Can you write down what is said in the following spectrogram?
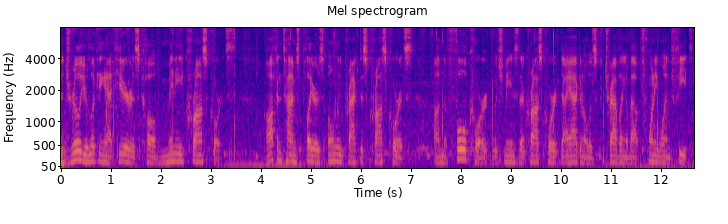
The drill you're looking at here is called mini cross courts. Oftentimes players only practice cross courts on the full court, which means their cross court diagonal is traveling about 21 feet.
